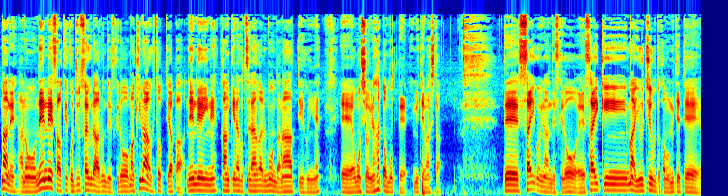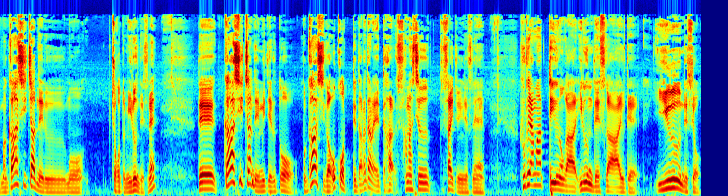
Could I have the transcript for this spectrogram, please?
まあね、あの、年齢差は結構10歳ぐらいあるんですけど、まあ、気の合う人ってやっぱ年齢にね、関係なく繋がるもんだなっていうふうにね、えー、面白いなと思って見てました。で、最後になんですけど、えー、最近、まあ YouTube とかも見てて、まあガーシーチャンネルもちょこっと見るんですね。で、ガーシーチャンネル見てると、ガーシーが怒って誰々って話してる最中にですね、古山っていうのがいるんですが、言うて、言うんですよ。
